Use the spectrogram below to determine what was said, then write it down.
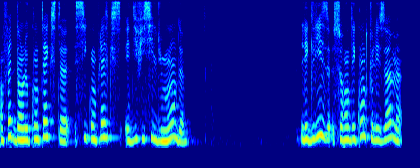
En fait, dans le contexte si complexe et difficile du monde, l'Église se rendait compte que les hommes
